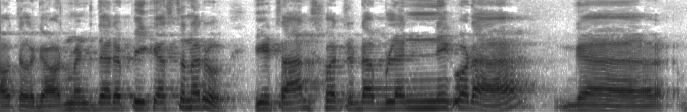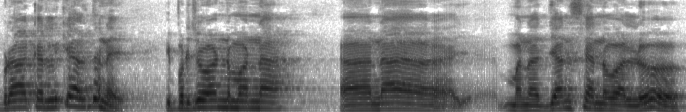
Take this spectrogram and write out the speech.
అవతల గవర్నమెంట్ దగ్గర పీకేస్తున్నారు. ఈ ట్రాన్స్పోర్ట్ డబ్బులన్నీ కూడా బ్రోకర్లకి వెళ్తున్నాయి. ఇప్పుడు చూడండి మొన్న నా మన జనసేన వాళ్ళు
